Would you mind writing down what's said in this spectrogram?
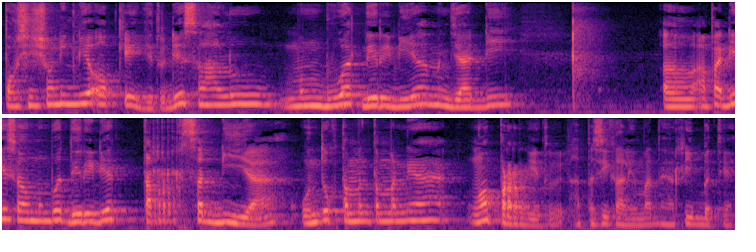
positioning dia oke okay, gitu dia selalu membuat diri dia menjadi uh, apa dia selalu membuat diri dia tersedia untuk teman-temannya ngoper gitu apa sih kalimatnya ribet ya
